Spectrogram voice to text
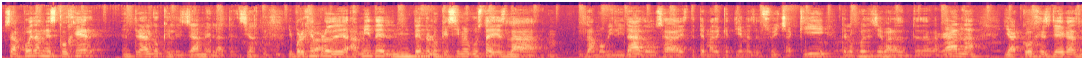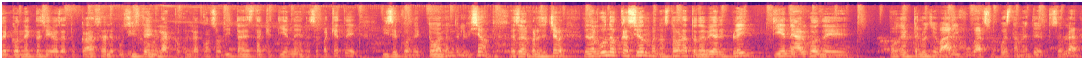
o sea, puedan escoger entre algo que les llame la atención. Y por ejemplo, de, a mí del Nintendo lo que sí me gusta es la, la movilidad, o sea, este tema de que tienes el Switch aquí, te lo puedes llevar a donde te da la gana, ya coges, llegas, le conectas, llegas a tu casa, le pusiste en la, la consolita esta que tiene en ese paquete y se conectó a la televisión. Eso me parece chévere. En alguna ocasión, bueno, hasta ahora todavía el Play tiene algo de podértelo llevar y jugar supuestamente de tu celular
